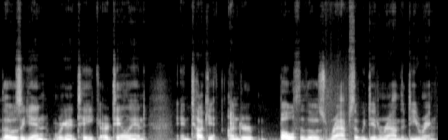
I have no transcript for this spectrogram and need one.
those again, we're going to take our tail end and tuck it under both of those wraps that we did around the D-ring.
